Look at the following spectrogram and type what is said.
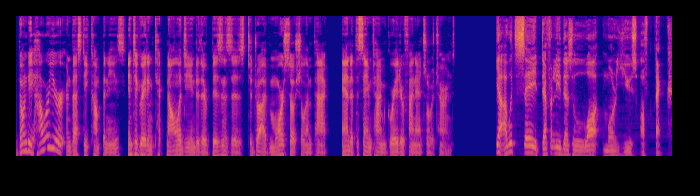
Dondi, how are your investee companies integrating technology into their businesses to drive more social impact and at the same time greater financial returns? Yeah, I would say definitely there's a lot more use of tech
